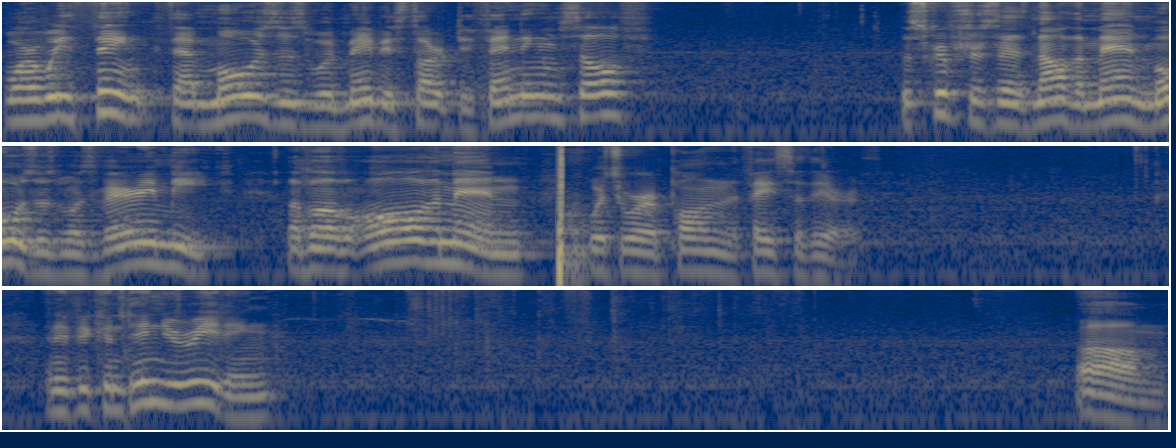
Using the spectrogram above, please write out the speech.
Where we think that Moses would maybe start defending himself, the scripture says, Now the man Moses was very meek above all the men which were upon the face of the earth. And if you continue reading, um,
